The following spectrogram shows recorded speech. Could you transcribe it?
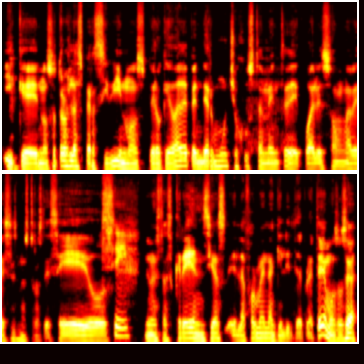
y que nosotros las percibimos, pero que va a depender mucho justamente de cuáles son a veces nuestros deseos, de nuestras creencias, eh, la forma en la que la interpretemos. O sea,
